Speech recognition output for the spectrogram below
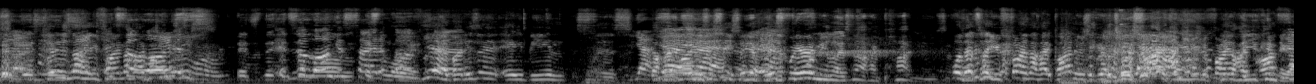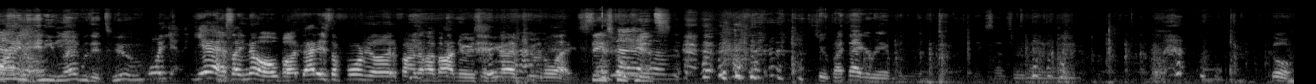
just- side. it's- That is not how you find It's the the hypotenuse. longest It's the, It's the longest long- side the long- of- Yeah, but isn't it A, B, and C? C- Yeah, the yeah, hypotenuse yeah. is C. So Yeah, yeah, but A the squared. formula is not hypotenuse. Well, that's how you find the hypotenuse. If you have two sides, and you need to find yeah, the but you can hypotenuse. find any leg with it too. Well, y- yes, I know, but that is the formula to find the hypotenuse if you have two of the legs. Stay in school, kids. It's true, Pythagorean. Makes sense right there. Cool.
